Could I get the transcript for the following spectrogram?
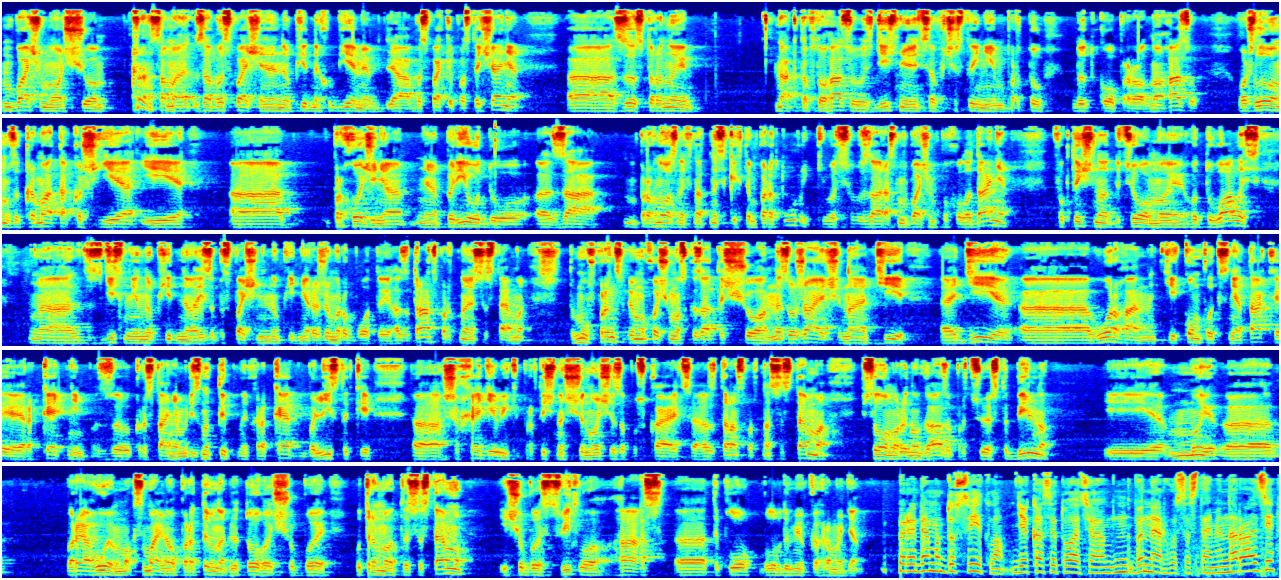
Ми бачимо, що саме забезпечення необхідних об'ємів для безпеки постачання е, з сторони НАК Нафтогазу здійснюється в частині імпорту додаткового природного газу. Важливим, зокрема, також є і проходження періоду за прогнозних наднизьких температур, які ось зараз ми бачимо похолодання. Фактично до цього ми готувались. Е, Здійснені необхідно і забезпечені необхідні режими роботи газотранспортної системи. Тому, в принципі, ми хочемо сказати, що незважаючи на ті дії е, ворога, на ті комплексні атаки, ракетні з використанням різнотипних ракет, балістики, е, шахедів, які практично щоночі запускаються. Газотранспортна система в цілому ринок газу працює стабільно, і ми е, реагуємо максимально оперативно для того, щоб утримувати систему і щоб світло, газ, е, тепло було в домівках громадян. Перейдемо до світла. Яка ситуація в енергосистемі наразі?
